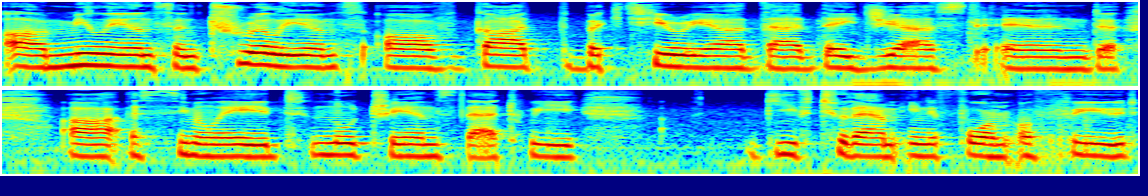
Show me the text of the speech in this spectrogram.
uh, millions and trillions of gut bacteria that digest and uh, assimilate nutrients that we give to them in the form of food.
